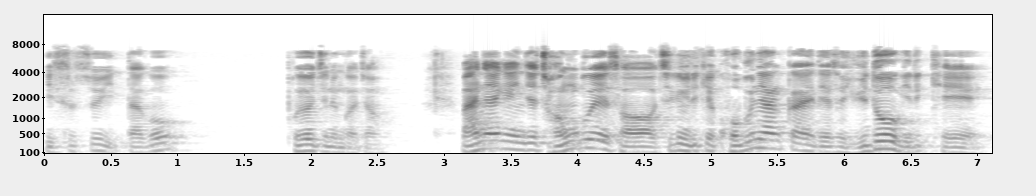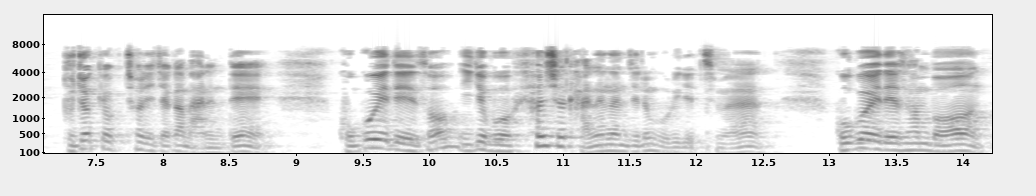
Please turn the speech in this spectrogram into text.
있을 수 있다고 보여지는 거죠. 만약에 이제 정부에서 지금 이렇게 고분양가에 대해서 유독 이렇게 부적격 처리자가 많은데 그거에 대해서 이게 뭐 현실 가능한지는 모르겠지만 그거에 대해서 한번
